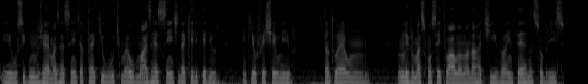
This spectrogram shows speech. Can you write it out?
e o segundo já é mais recente até que o último é o mais recente daquele período em que eu fechei o livro portanto é um um livro mais conceitual, uma narrativa interna sobre isso.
